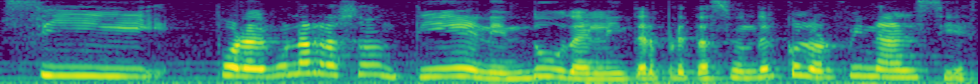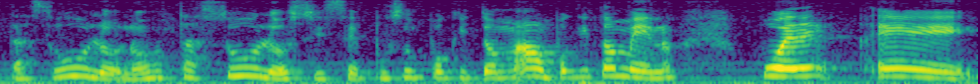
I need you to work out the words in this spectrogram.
Si por alguna razón tienen duda en la interpretación del color final, si está azul o no está azul, o si se puso un poquito más un poquito menos, pueden eh,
